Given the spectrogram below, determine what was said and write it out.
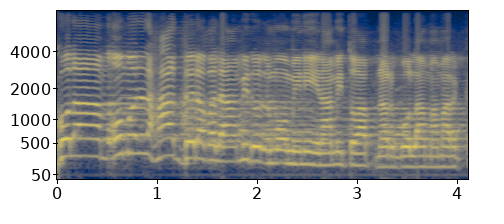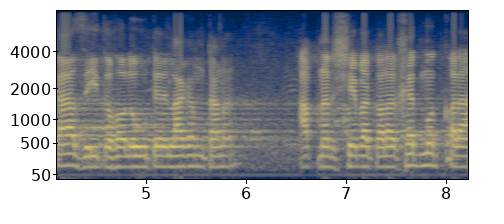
গোলাম ওমরের হাত ধরে বলে, আমিরুল মমিনিন, আমি তো আপনার গোলাম, আমার কাজই তো হলো উটের লাগাম টানা আপনার সেবা করা খেদমত করা।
